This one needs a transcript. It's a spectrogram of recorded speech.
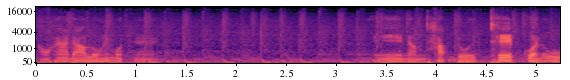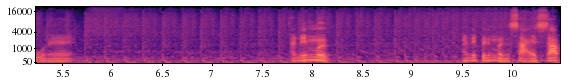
เอาห้าดาวลงให้หมดนะฮะ นี่นำทัพโดยเทพกวนอูนะฮะ อันนี้หมึก อันนี้เป็นเหมือนสายซับ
